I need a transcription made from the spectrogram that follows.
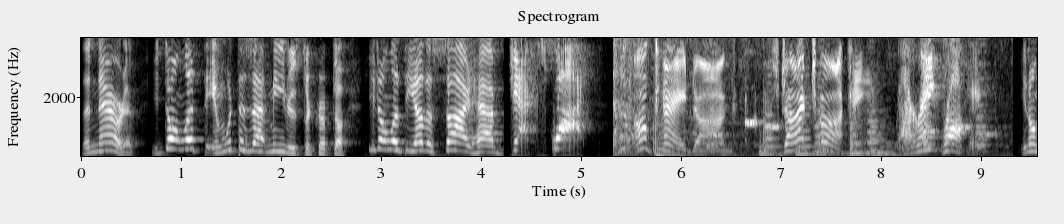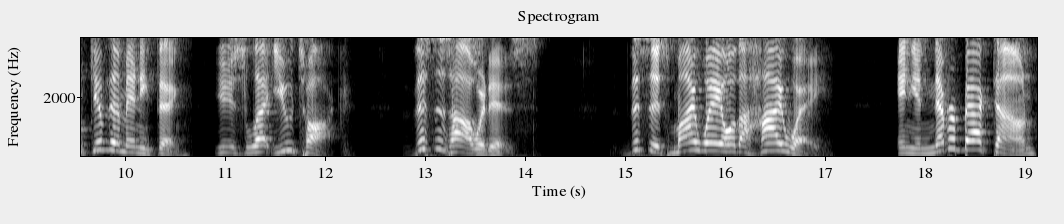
the narrative. You don't let the, and what does that mean, Mr. Crypto? You don't let the other side have jack squat. Okay, dog. Start talking. I ain't rocking. You don't give them anything. You just let you talk. This is how it is. This is it's my way or the highway. And you never back down.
